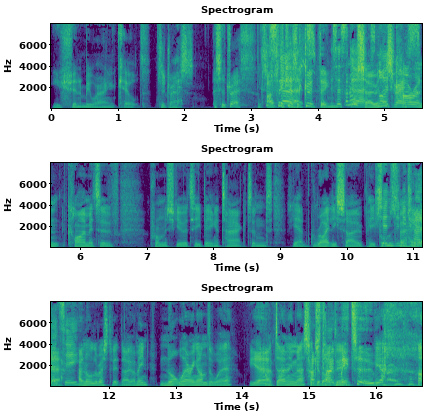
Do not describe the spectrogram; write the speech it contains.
you shouldn't be wearing a kilt. It's a dress. It's a dress. It's I a think it's a good thing. It's a And also, it's in this current climate of promiscuity being attacked and, yeah, rightly so, people's Gender behaviour neutrality. and all the rest of it, though. I mean, not wearing underwear. Yeah. I don't think that's a good Hashtag idea. me too. Yeah, I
